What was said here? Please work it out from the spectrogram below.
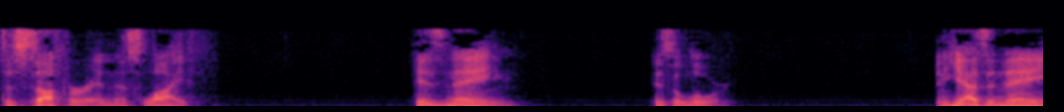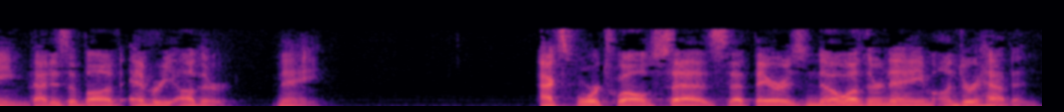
to suffer in this life. His name is the Lord. And he has a name that is above every other name. Acts 4:12 says that there is no other name under heaven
